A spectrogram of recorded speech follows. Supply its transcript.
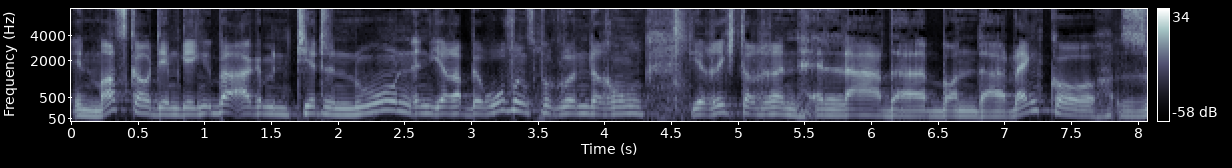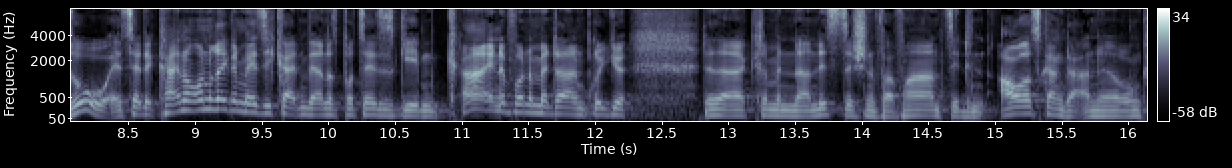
In Moskau demgegenüber argumentiert argumentierte nun in ihrer Berufungsbegründerung die Richterin Elada Bondarenko so, es hätte keine Unregelmäßigkeiten während des Prozesses geben, keine fundamentalen Brüche der kriminalistischen Verfahrens, die den Ausgang der Anhörung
